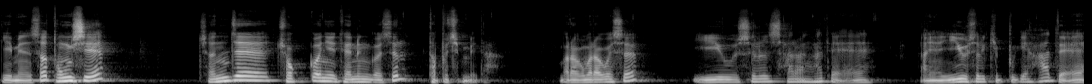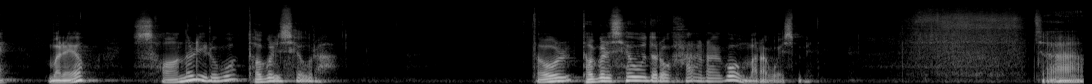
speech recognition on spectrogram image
목적이면서 동시에 전제 조건이 되는 것을 덧붙입니다. 뭐라고 말하고 있어요? 이웃을 사랑하되 아니 이웃을 기쁘게 하되 뭐래요? 선을 이루고 덕을 세우라. 덕을, 세우도록 하라고 말하고 있습니다. 자,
